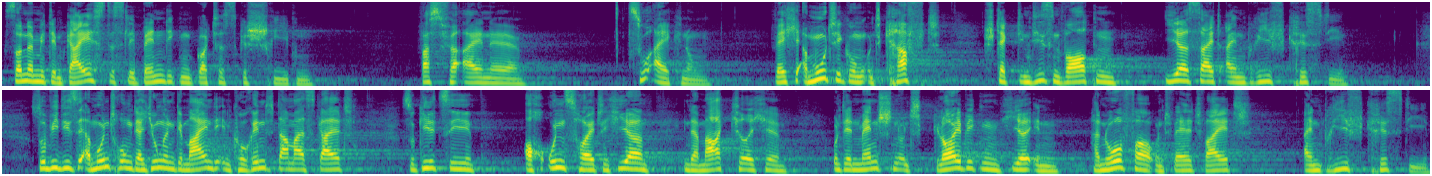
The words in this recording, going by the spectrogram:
sondern mit dem Geist des lebendigen Gottes geschrieben. Was für eine Zueignung, welche Ermutigung und Kraft steckt in diesen Worten, ihr seid ein Brief Christi. So wie diese Ermunterung der jungen Gemeinde in Korinth damals galt, so gilt sie auch uns heute hier in der Marktkirche und den Menschen und Gläubigen hier in Hannover und weltweit ein Brief Christi.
